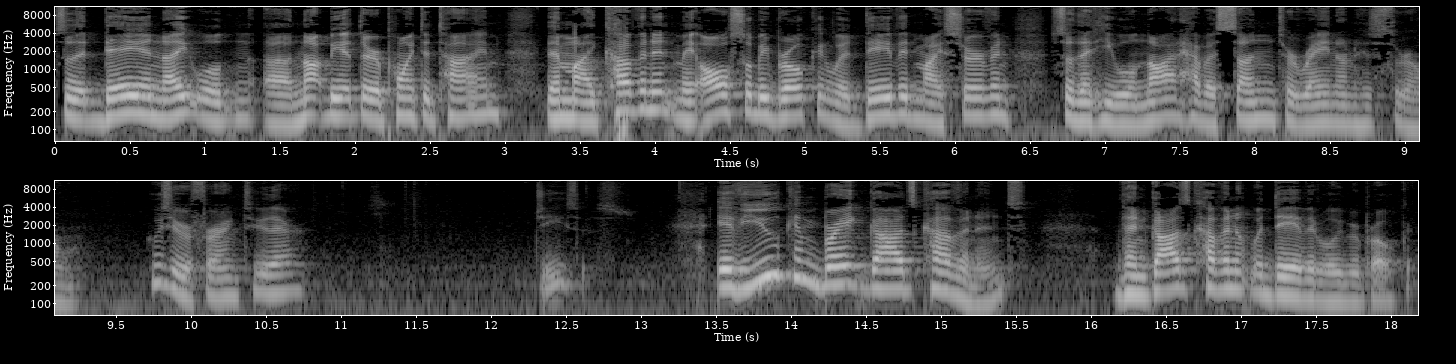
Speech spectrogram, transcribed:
so that day and night will uh, not be at their appointed time, then my covenant may also be broken with David my servant, so that he will not have a son to reign on his throne. Who's he referring to there? Jesus. If you can break God's covenant, then God's covenant with David will be broken.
